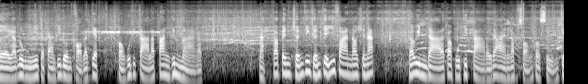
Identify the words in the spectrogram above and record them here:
เลยครับลูกนี้จากการที่โดนขอบแร็กเก็ตของผู้ที่ตาและตั้งขึ้นมาครับนะก็เป็นเฉินจิงเฉินเจียยี่ฟานเอาชนะรวินดาแล้วก็ภูทิตาไปได้นะครับ2ต่อ0เก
